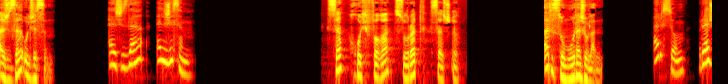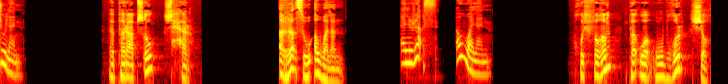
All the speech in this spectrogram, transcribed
أجزاء الجسم. أجزاء الجسم. س خلفغة سورة سشأ أرسم رجلا. أرسم رجلا. برابشو شحر. الرأس أولا. الرأس أولا. خلفغم بأو وبغر شغ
